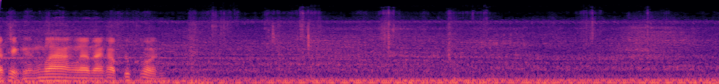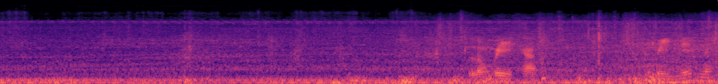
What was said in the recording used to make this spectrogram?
มาถึงข้างล่างแล้วนะครับทุกคน ลงไปอีครับ มีนิดนึง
